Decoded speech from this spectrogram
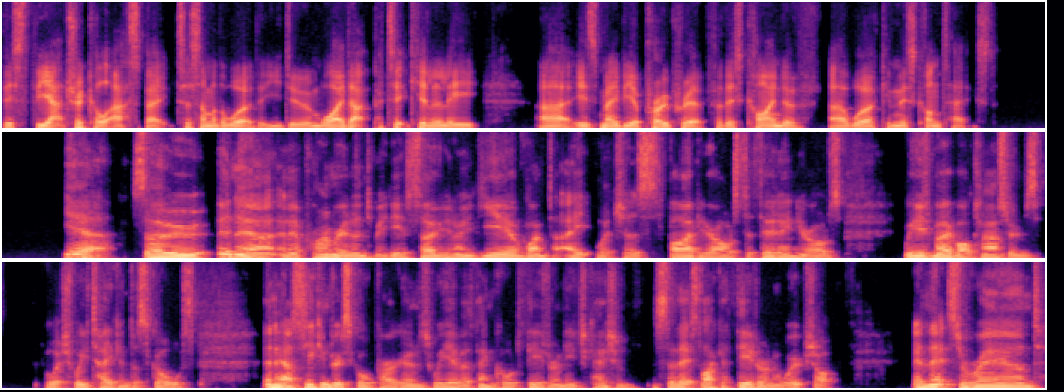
this theatrical aspect to some of the work that you do and why that particularly uh, is maybe appropriate for this kind of uh, work in this context? Yeah. So in our in our primary and intermediate, so you know, year one to eight, which is five year olds to thirteen year olds, we use mobile classrooms, which we take into schools in our secondary school programs, we have a thing called theatre and education. So that's like a theatre and a workshop. And that's around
